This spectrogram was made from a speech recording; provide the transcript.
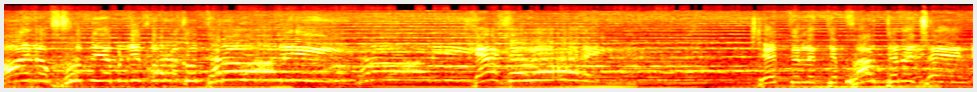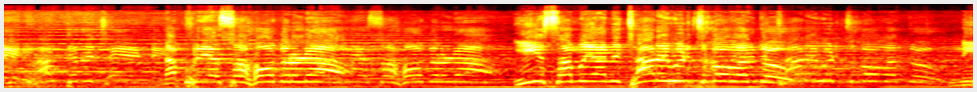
ఆయన హృదయం నీ కొరకు తెరవాలి. చేతులెత్తి ప్రార్థన చేయండి. ప్రార్థన చేయండి. నా ప్రియ సహోదరుడా సహోదరుడా ఈ సమయాన్ని చారవిడ్చుకోవద్దు. నీ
